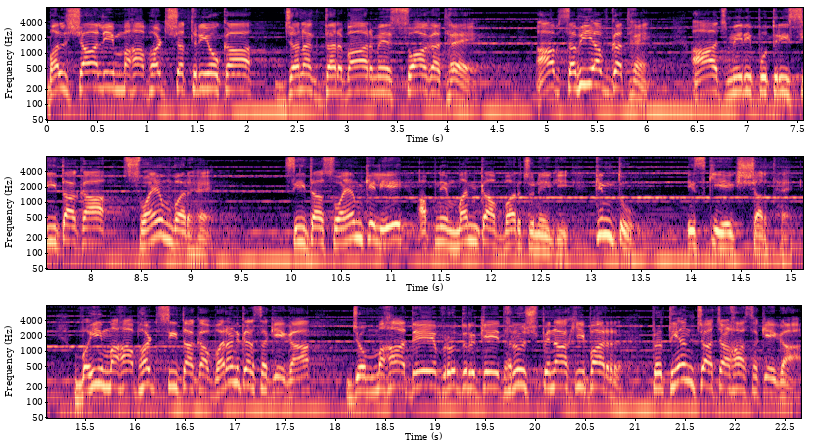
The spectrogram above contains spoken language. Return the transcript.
बलशाली महाभट क्षत्रियों का जनक दरबार में स्वागत है। आप सभी अवगत हैं। आज मेरी पुत्री सीता का स्वयंवर है। सीता स्वयं के लिए अपने मन का वर चुनेगी, किंतु इसकी एक शर्त है। वही महाभट सीता का वरण कर सकेगा, जो महादेव रुद्र के धनुष पिनाकी पर प्रत्यंचा चढ़ा सकेगा।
